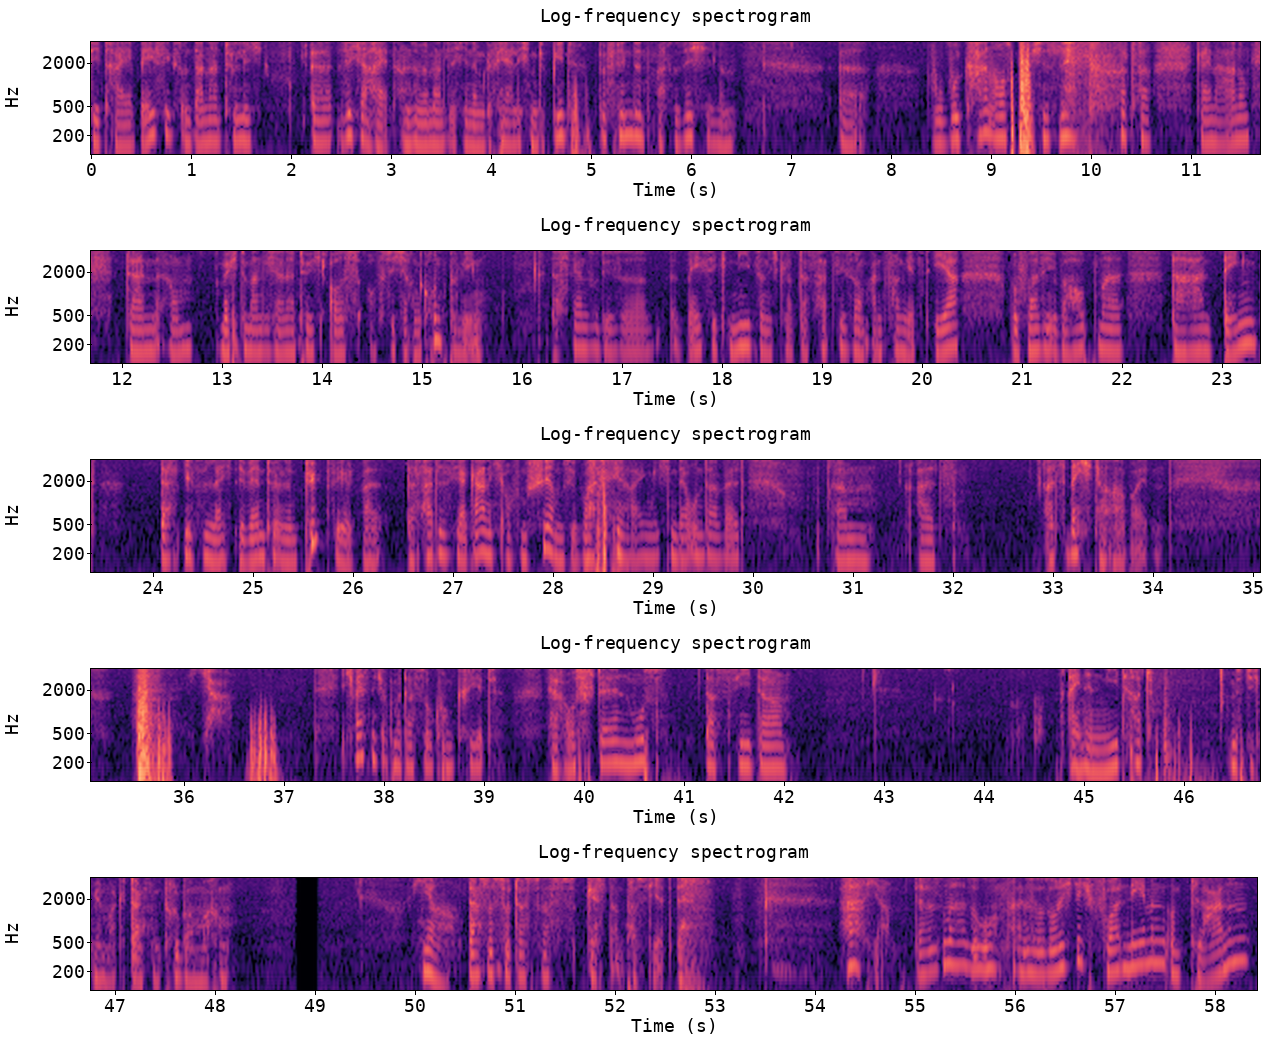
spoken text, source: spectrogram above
die drei Basics und dann natürlich äh, Sicherheit. Also wenn man sich in einem gefährlichen Gebiet befindet, was weiß ich, in einem, äh, wo Vulkanausbrüche sind oder keine Ahnung, dann ähm, möchte man sich ja natürlich aus, auf sicheren Grund bewegen. Das wären so diese äh, Basic Needs und ich glaube, das hat sie so am Anfang jetzt eher, bevor sie überhaupt mal daran denkt, dass ihr vielleicht eventuell ein Typ fehlt, weil das hatte sie ja gar nicht auf dem Schirm. Sie wollte ja eigentlich in der Unterwelt ähm, als, als Wächter arbeiten. Ja, ich weiß nicht, ob man das so konkret herausstellen muss, dass sie da einen Need hat. Müsste ich mir mal Gedanken drüber machen. Ja, das ist so das, was gestern passiert ist. Ach ja, das ist immer so, also so richtig vornehmen und planen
